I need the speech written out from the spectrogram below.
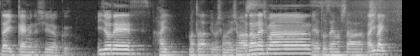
第1回目の収録以上です。はい。またよろしくお願いします。またお願いします。ありがとうございました。バイバイ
